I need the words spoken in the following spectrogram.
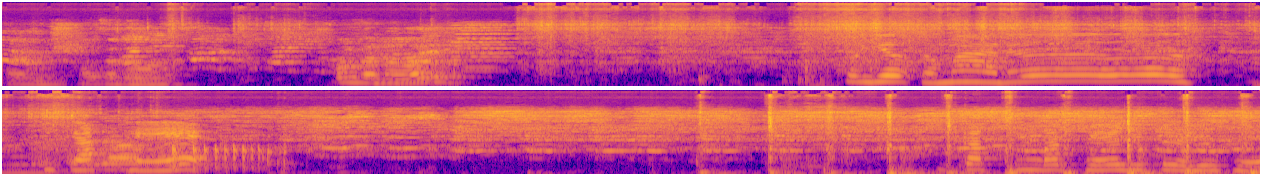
เออพวกกระโดดพวกกระโดดก็เยอะกับมาเด้อพี่กัดแพ้ กัดจังหวัดแพ้ยี่เตยอยู่แพ้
